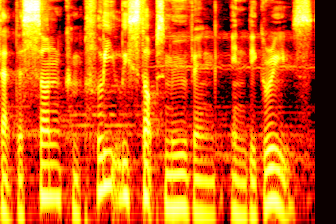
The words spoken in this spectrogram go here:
that the sun completely stops moving in degrees.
